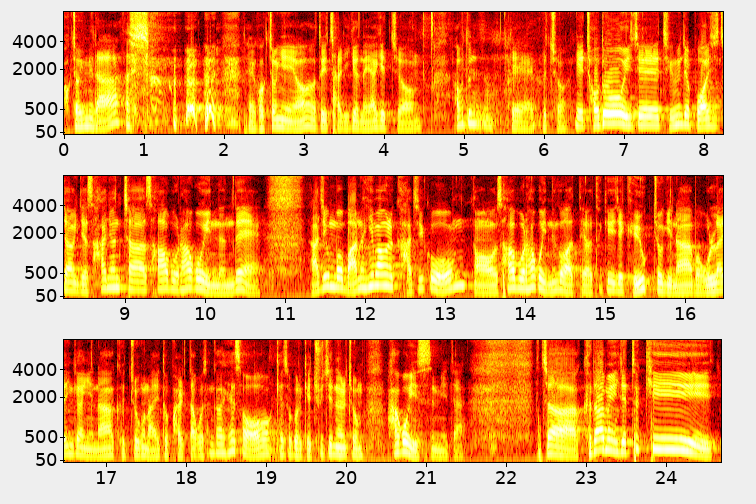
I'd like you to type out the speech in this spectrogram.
걱정입니다 사실 네, 걱정이에요 어떻게 잘 이겨내야겠죠 아무튼 예 그렇죠 예, 저도 이제 지금 이제 보안시장 이제 4년차 사업을 하고 있는데 아직 뭐 많은 희망을 가지고 어, 사업을 하고 있는 것 같아요. 특히 이제 교육 쪽이나 뭐 온라인 강의나 그쪽은 아직도 밝다고 생각해서 계속 그렇게 추진을 좀 하고 있습니다. 자, 그 다음에 이제 특히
